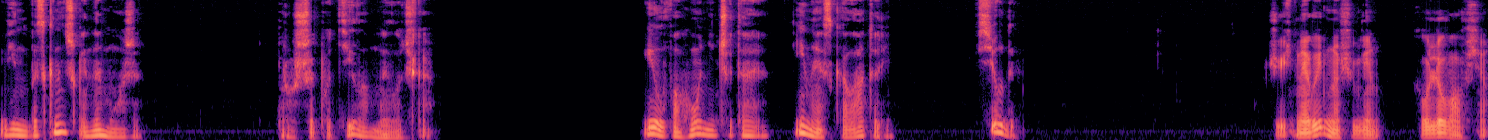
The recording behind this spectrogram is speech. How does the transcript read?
Він без книжки не може, прошепотіла милочка. І у вагоні читає, і на ескалаторі. Всюди. Щось не видно, щоб він хвилювався.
